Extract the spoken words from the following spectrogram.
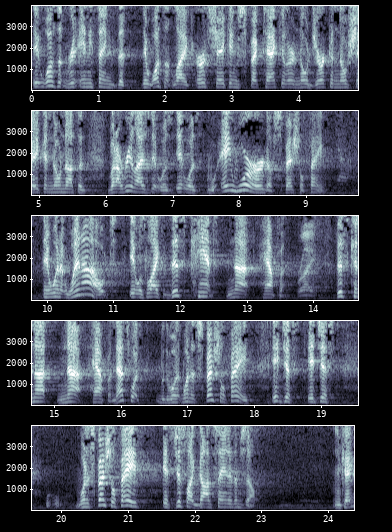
it wasn't re- anything that, it wasn't like earth shaking, spectacular, no jerking, no shaking, no nothing. But I realized it was, it was a word of special faith. And when it went out, it was like, this can't not happen. Right. This cannot not happen. That's what, when it's special faith, it just, it just, when it's special faith, it's just like God saying it himself. Okay?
